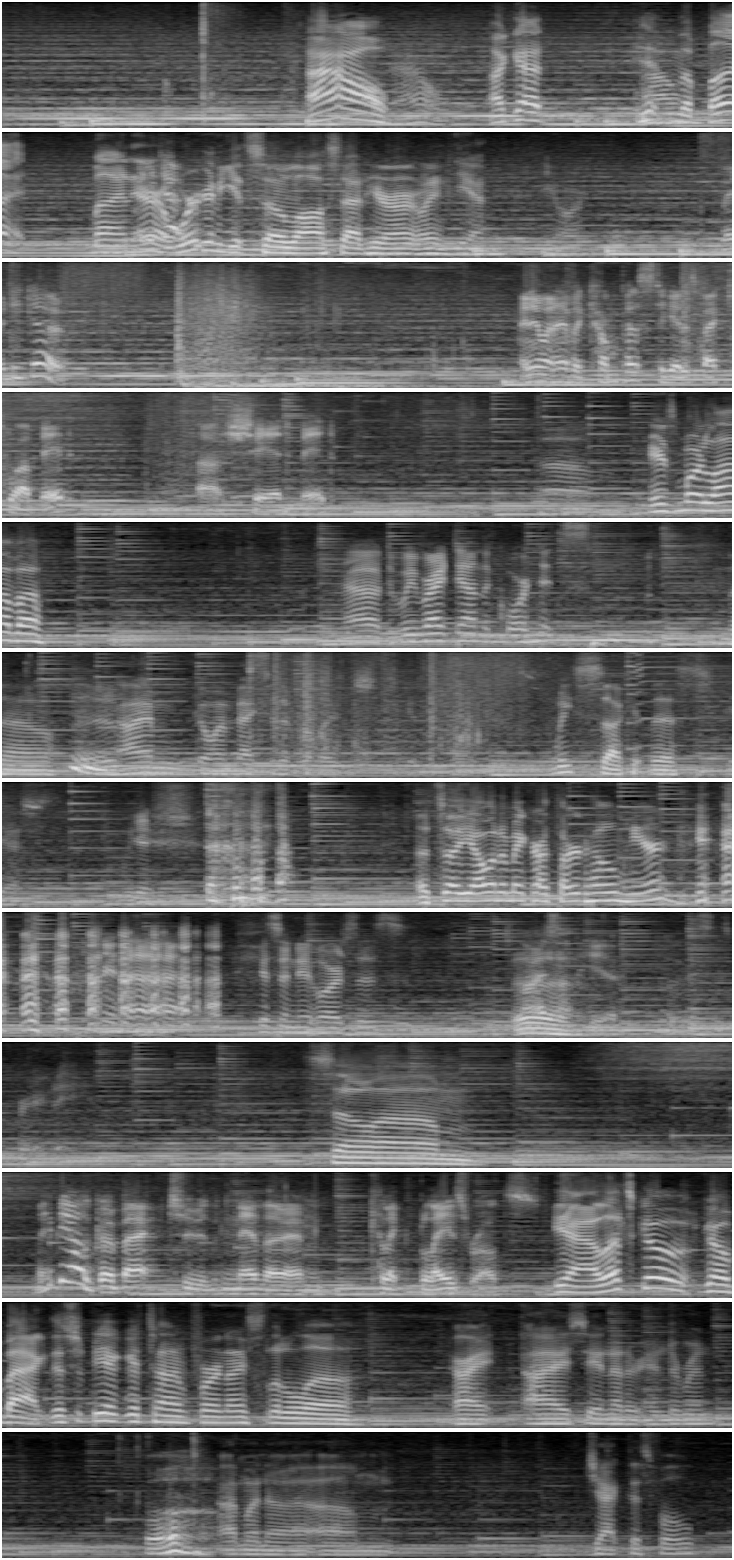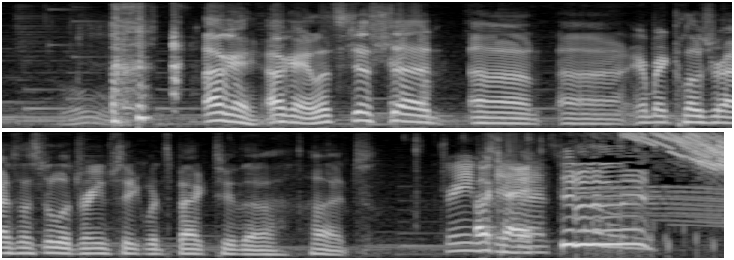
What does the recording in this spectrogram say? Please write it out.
Ow! Ow. I got hit Ow. in the butt by an Where'd he arrow. go? We're gonna get so lost out here, aren't we? Yeah, you are. Where'd he go? Anyone have a compass to get us back to our bed? Our shared bed. Um, Here's more lava. uh, did we write down the coordinates? No, I'm going back to the village to get the horses. we suck at this. Yes. Uh, so y'all want to make our third home here? Get some new horses. It's nice up here. Oh, this is pretty. So um, Maybe I'll go back to the nether and collect blaze rods. yeah, let's go go back. This would be a good time for a nice little uh. All right, I see another Enderman. Whoa. I'm gonna um, jack this fool. Okay, okay. Let's just uh, uh, uh, everybody close your eyes. Let's do a little dream sequence back to the hut. Dream Okay. sequence.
